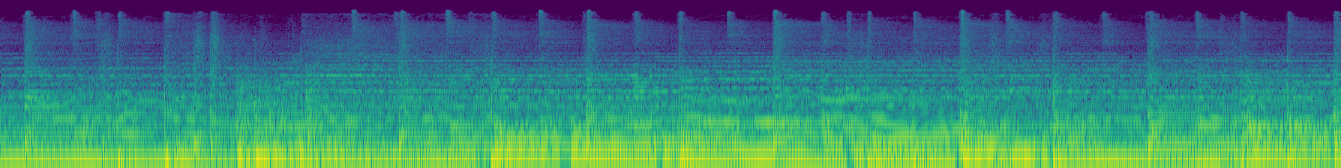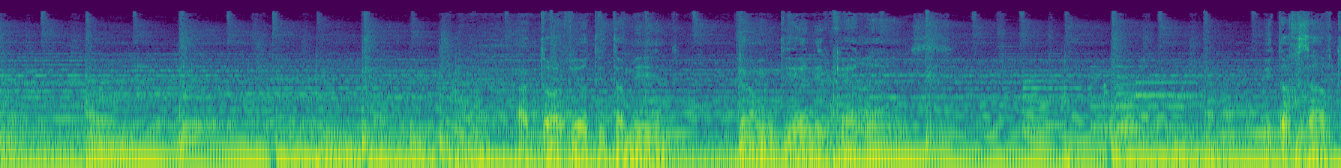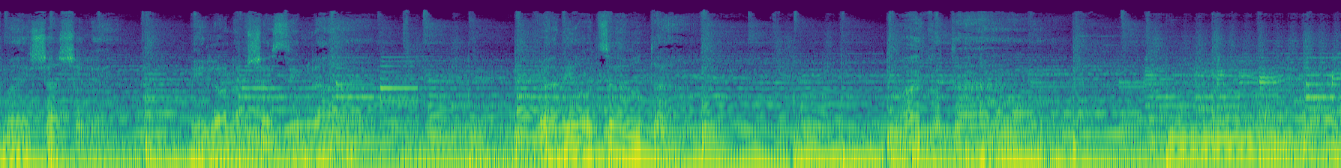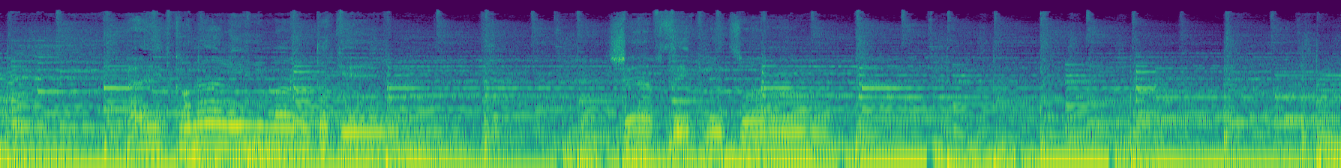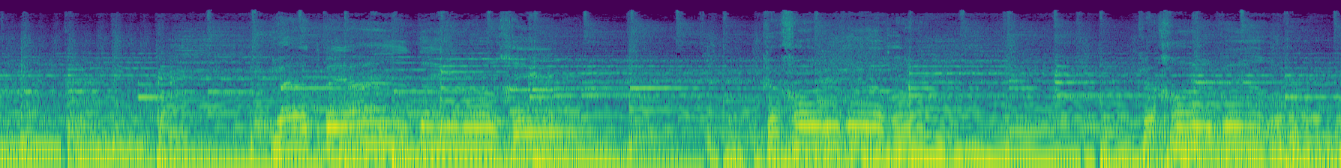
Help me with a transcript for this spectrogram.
תאהבי אותי תמיד, גם אם תהיה לי כרס. התאכזבת מהאישה שלי, היא לא לבשה שמלה, ואני רוצה אותה, רק אותה. היית קונה לי ממתקים, שיפסיק לצעוק. יד ביד היינו הולכים כחול וירוק, כחול וירוק.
